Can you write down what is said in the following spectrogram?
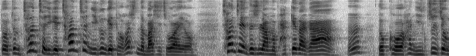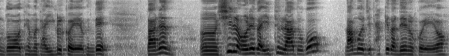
또 좀 천천히 이게 천천히 익은 게 더 훨씬 더 맛이 좋아요. 천천히 드시려면 밖에다가 어? 놓고 한 일주일 정도 되면 다 익을 거예요. 근데 나는 어, 실온에다 이틀 놔두고 나머지 밖에다 내놓을 거예요.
